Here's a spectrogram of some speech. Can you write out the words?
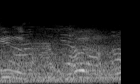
Jesus.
